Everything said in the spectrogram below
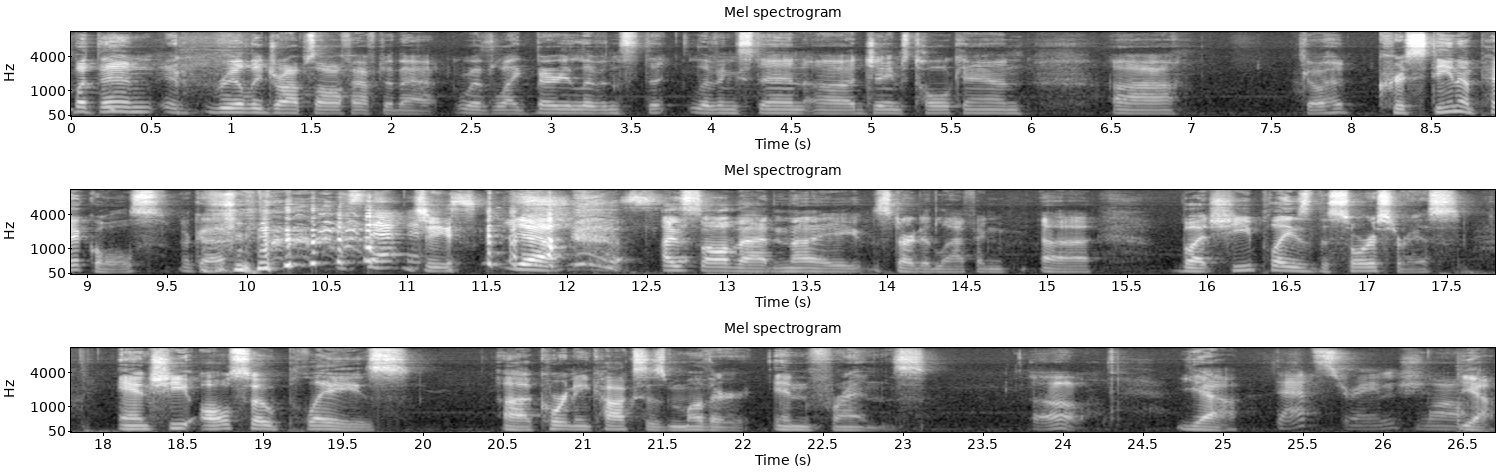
but then it really drops off after that with like Barry Livingston, Livingston uh, James Tolkan. Uh, go ahead. Christina Pickles. Okay. Is that- Jeez. yeah. I saw that and I started laughing. Uh, but she plays the sorceress, and she also plays uh, Courteney Cox's mother in Friends. Oh. Yeah, that's strange. Wow. yeah.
